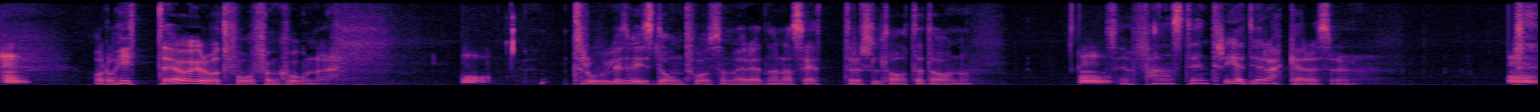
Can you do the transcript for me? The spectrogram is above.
Mm. Och då hittade jag ju då två funktioner. Mm. Troligtvis de två som vi redan har sett resultatet av. Nu. Mm. Sen fanns det en tredje rackare så, Mm.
